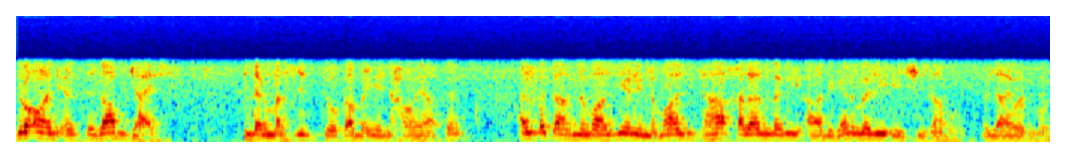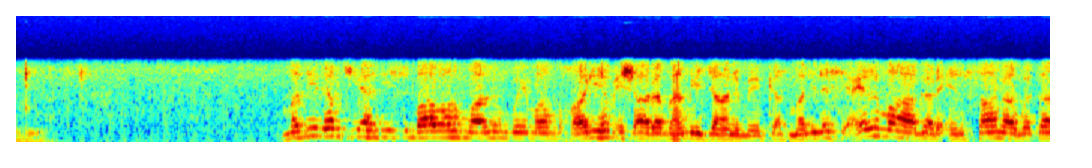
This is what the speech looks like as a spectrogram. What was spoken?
درعان التزام جائز در مسجد تو کا بین حویا کر۔ البتہ نمازی یعنی نمازی تہا خلال مبی آدگر مبی یہ چیزاں بجائے موجود ہے مزید ہم چی حدیث بابا ہم معلوم بو امام بخاری ہم اشارہ بہمی جانب کہ مجلس علم اگر انسان آگتا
